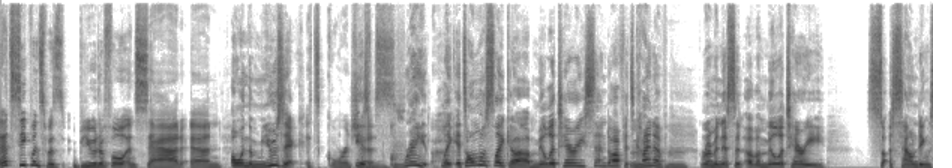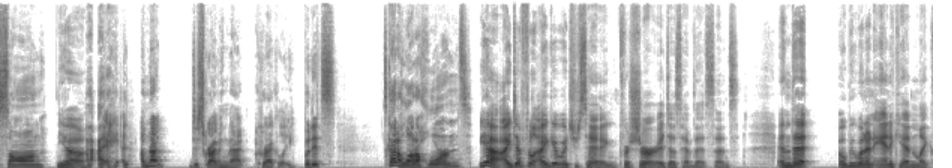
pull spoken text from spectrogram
That sequence was beautiful and sad, and Oh, and the music it's gorgeous. It's great. Like it's almost like a military send off. It's kind Mm-hmm. of reminiscent of a military so- sounding song. yeah, I, I I'm not describing that correctly, but it's it's got a lot of horns. yeah. I definitely I get what you're saying for sure. It does have that sense, and that Obi Wan and Anakin like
